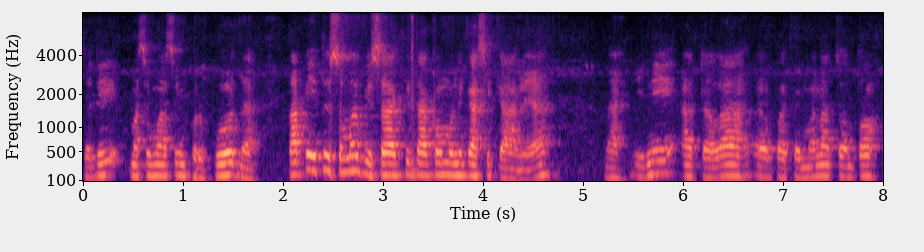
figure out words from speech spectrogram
Jadi masing-masing berebut nah tapi itu semua bisa kita komunikasikan ya. Nah ini adalah eh, bagaimana contoh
